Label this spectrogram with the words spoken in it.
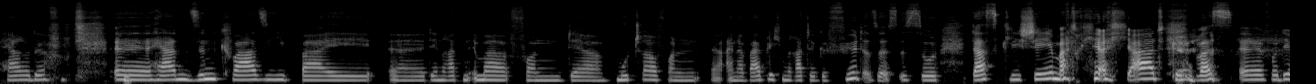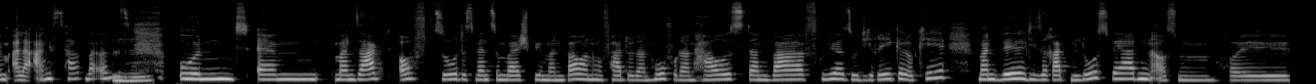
Herde, äh, Herden sind quasi bei äh, den Ratten immer von der Mutter, von äh, einer weiblichen Ratte geführt. Also es ist so das Klischee-Matriarchat, Geil. was äh, vor dem alle Angst haben bei uns. Mhm. Und ähm, man sagt oft so, dass wenn zum Beispiel man einen Bauernhof hat oder einen Hof oder ein Haus, dann war früher so die Regel, okay, man will diese Ratten loswerden aus dem Heu.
